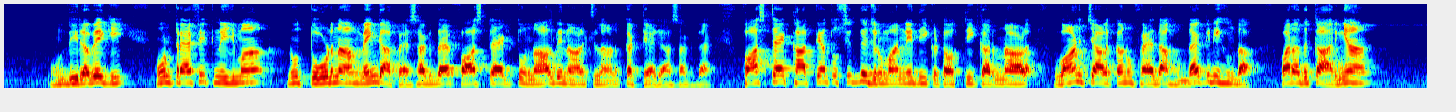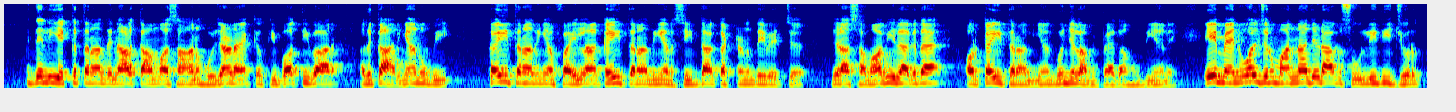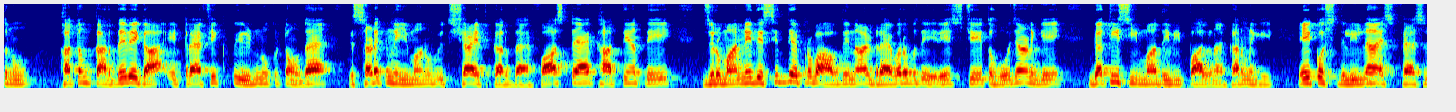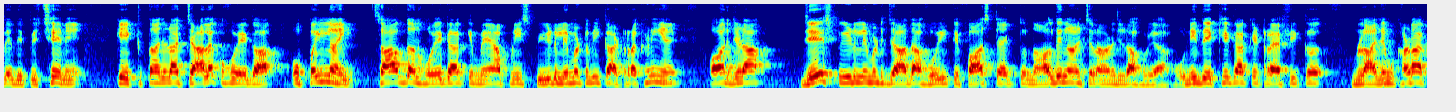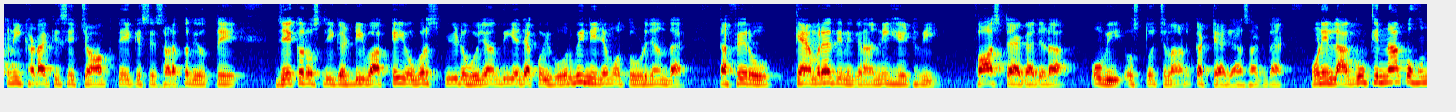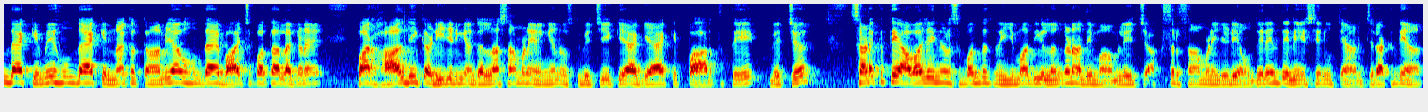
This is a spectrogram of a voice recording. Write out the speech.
ਹੁੰਦੀ ਰਹੇਗੀ। ਹੁਣ ਟ੍ਰੈਫਿਕ ਨਿਯਮਾਂ ਨੂੰ ਤੋੜਨਾ ਮਹਿੰਗਾ ਪੈ ਸਕਦਾ ਹੈ। ਫਾਸਟ ਤੋਂ ਨਾਲ ਦੇ ਨਾਲ ਚਲਾਨ ਕੱਟਿਆ ਜਾ ਸਕਦਾ ਹੈ। ਫਾਸਟ ਖਾਤਿਆਂ ਤੋਂ ਸਿੱਧੇ ਜੁਰਮਾਨੇ ਦੀ ਕਟੌਤੀ ਕਰਨ ਨਾਲ ਵਾਹਨ ਚਾਲਕਾਂ ਨੂੰ ਫਾਇਦਾ ਹੁੰਦਾ ਕਿ ਨਹੀਂ ਹੁੰਦਾ? ਪਰ ਅਧਿਕਾਰੀਆਂ ਦੇ ਲਈ ਇੱਕ ਤਰ੍ਹਾਂ ਦੇ ਨਾਲ ਕੰਮ ਆਸਾਨ ਹੋ ਜਾਣਾ ਹੈ, ਕਿਉਂਕਿ ਬਹੁਤੀ ਵਾਰ ਅਧਿਕਾਰੀਆਂ ਨੂੰ ਵੀ ਕਈ ਤਰ੍ਹਾਂ ਦੀਆਂ ਫਾਈਲਾਂ, ਕਈ ਤਰ੍ਹਾਂ ਦੀਆਂ ਰਸੀਦਾਂ ਕੱਟਣ ਦੇ ਵਿੱਚ ਜਿਹੜਾ ਸਮਾਂ ਵੀ ਲੱਗਦਾ ਹੈ ਔਰ ਕਈ ਤਰ੍ਹਾਂ ਦੀਆਂ ਗੁੰਝਲਾਂ ਵੀ ਪੈਦਾ ਹੁੰਦੀਆਂ ਨੇ। ਇਹ ਮੈਨੂਅਲ ਜੁਰਮਾਨਾ ਜਿਹੜਾ ਵਸੂਲੀ ਦੀ ਜ਼ਰੂਰਤ ਨੂੰ ਖਤਮ ਕਰ ਦੇਵੇਗਾ, ਇਹ ਟ੍ਰੈਫਿਕ ਭੀੜ ਨੂੰ ਘਟਾਉਂਦਾ ਹੈ ਤੇ ਸੜਕ ਨਿਯਮਾਂ ਨੂੰ ਵੀ ਉਤਸ਼ਾਹਿਤ ਕਰਦਾ ਹੈ। ਫਾਸਟ ਟੈਗ ਖਾਤਿਆਂ ਤੇ ਜੁਰਮਾਨੇ ਦੇ ਸਿੱਧੇ ਪ੍ਰਭਾਵ ਦੇ ਨਾਲ ਡਰਾਈਵਰ ਵਧੇਰੇ ਸੁਚੇਤ ਹੋ ਜਾਣਗੇ, ਗਤੀ ਸੀਮਾ ਦੀ ਵੀ ਪਾਲਣਾ ਕਰਨਗੇ। ਇਹ ਕੁਝ ਦਲੀਲਾਂ ਇਸ ਫੈਸਲੇ ਦੇ ਪਿੱਛੇ ਨੇ। ਕਿ ਇੱਕ ਤਾਂ ਜਿਹੜਾ ਚਾਲਕ ਹੋਏਗਾ, ਉਹ ਪਹਿਲਾਂ ਹੀ ਸਾਵਧਾਨ ਹੋਏਗਾ ਕਿ ਮੈਂ ਆਪਣੀ ਸਪੀਡ ਲਿਮਟ ਵੀ ਘੱਟ ਰੱਖਣੀ ਹੈ ਔਰ ਜਿਹੜਾ ਜੇ ਸਪੀਡ ਲਿਮਟ ਜ਼ਿਆਦਾ ਹੋਈ ਤੇ ਫਾਸਟ ਟੈਗ ਤੋਂ ਨਾਲ ਦੇ ਨਾਲ ਚਲਾਨ ਜਿਹੜਾ ਹੋਇਆ, ਉਹ ਨਹੀਂ ਦੇਖੇਗਾ ਕਿ ਟ੍ਰੈਫਿਕ ਮੁਲਾਜ਼ਮ ਖੜਾ ਕਿ ਨਹੀਂ ਖੜਾ ਕਿਸੇ ਚੌਂਕ ਤੇ, ਕਿਸੇ ਸੜਕ ਦੇ ਉੱਤੇ। ਜੇਕਰ ਉਸ ਦੀ ਗੱਡੀ ਵਾਕਈ ਓਵਰ ਸਪੀਡ ਹੋ ਜਾਂਦੀ ਹੈ ਜਾਂ ਕੋਈ ਹੋਰ ਵੀ ਨਿਯਮ ਉਹ ਤੋੜ ਜਾਂਦਾ ਹੈ, ਤਾਂ ਫਿਰ ਉਹ ਕੈਮਰੇ ਦੀ ਨਿਗਰਾਨੀ ਹੇਠ ਵੀ ਫਾਸਟ ਟੈਗ ਆ ਜਿਹੜਾ ਉਹ ਵੀ ਉਸ ਤੋਂ ਚਲਾਨ ਕੱਟਿਆ ਜਾ ਸਕਦਾ ਹੈ। ਹੁਣ ਇਹ ਲਾਗੂ ਕਿੰਨਾ ਕੁ ਹੁੰਦਾ ਹੈ, ਕਿਵੇਂ ਹੁੰਦਾ ਹੈ, ਕਿੰਨਾ ਕੁ ਕਾਮਯਾਬ ਹੁੰਦਾ ਹੈ, ਬਾਅਦ ਚ ਪਤਾ ਲੱਗਣਾ ਹੈ। ਪਰ ਹਾਲ ਦੀ ਘੜੀ ਜਿਹੜੀਆਂ ਗੱਲਾਂ ਸਾਹਮਣੇ ਆਈਆਂ ਨੇ, ਉਸ ਦੇ ਵਿੱਚ ਇਹ ਕਿਹਾ ਗਿਆ ਕਿ ਭਾਰਤ ਤੇ ਵਿੱਚ ਸੜਕ ਤੇ ਆਵਾਜਾਈ ਨਾਲ ਸੰਬੰਧਿਤ ਨਿਯਮਾਂ ਦੀ ਉਲੰਘਣਾ ਦੇ ਮਾਮਲੇ 'ਚ ਅਕਸਰ ਸਾਹਮਣੇ ਜਿਹੜੇ ਆਉਂਦੇ ਰਹਿੰਦੇ ਨੇ, ਇਸੇ ਨੂੰ ਧਿਆਨ 'ਚ ਰੱਖਦਿਆਂ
